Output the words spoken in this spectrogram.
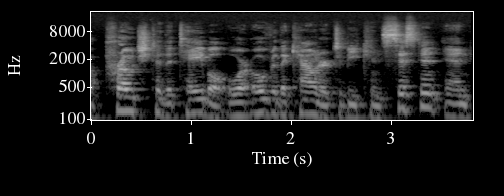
approach to the table or over the counter to be consistent and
